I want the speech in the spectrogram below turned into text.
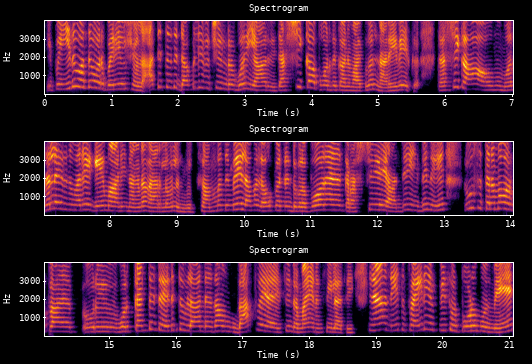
இப்ப இது வந்து ஒரு பெரிய விஷயம் இல்ல. அடுத்தது டபுள் எவிக்ஷன்ற போது யாரு? தர்ஷிகா போறதுக்கான வாய்ப்புகள் நிறையவே இருக்கு. தர்ஷிகா அவங்க முதல்ல இருந்த மாதிரியே கேம் ஆடினாங்கன்னா வேற லெவல் இருந்து சம்பந்தமே இல்லாம லவ் கண்டென்ட்டுக்குள்ள போறேன் கிரஷ் அது இதுன்னு லூசுத்தனமா ஒரு ப- ஒரு ஒரு கண்டென்ட் எடுத்து விளையாண்டதுதான் அவங்க பேக் ஃபயர் ஆயிடுச்சுன்ற மாதிரி எனக்கு ஃபீல் ஆச்சு. ஏன்னா நேத்து ஃப்ரைடே எபிசோட் போடும் போதுமே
